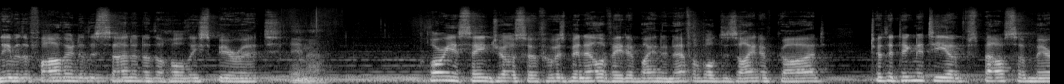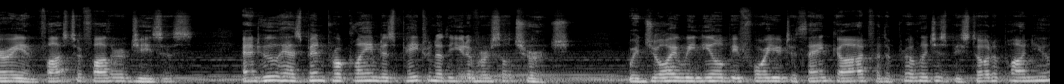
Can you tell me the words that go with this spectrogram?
Name of the Father, and of the Son, and of the Holy Spirit. Amen. Glorious Saint Joseph, who has been elevated by an ineffable design of God to the dignity of spouse of Mary and foster father of Jesus, and who has been proclaimed as patron of the universal church. With joy we kneel before you to thank God for the privileges bestowed upon you,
